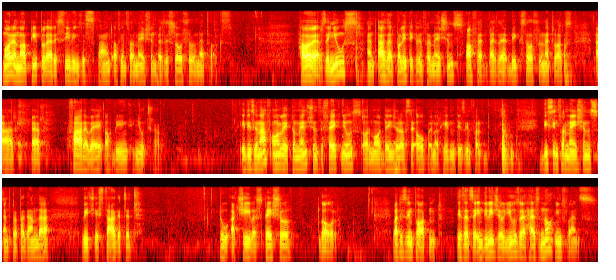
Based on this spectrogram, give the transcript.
More and more people are receiving this kind of information by the social networks. However, the news and other political informations offered by the big social networks are, are far away of being neutral. It is enough only to mention the fake news or more dangerous, the open or hidden, disinform hidden disinformations and propaganda which is targeted to achieve a special goal. What is important is that the individual user has no influence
